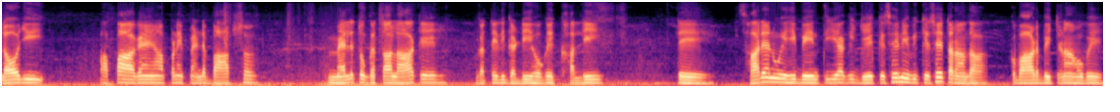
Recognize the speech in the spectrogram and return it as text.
ਲਓ ਜੀ, ਆਪਾਂ ਆ ਗਏ ਆ ਆਪਣੇ ਪਿੰਡ ਵਾਪਸ। ਮਿੱਲ ਤੋਂ ਗੱਤਾ ਲਾ ਕੇ ਗੱਤੇ ਦੀ ਗੱਡੀ ਹੋ ਗਈ ਖਾਲੀ। ਤੇ ਸਾਰਿਆਂ ਨੂੰ ਇਹੀ ਬੇਨਤੀ ਆ ਕਿ ਜੇ ਕਿਸੇ ਨੇ ਵੀ ਕਿਸੇ ਤਰ੍ਹਾਂ ਦਾ ਕਬਾੜ ਵੇਚਣਾ ਹੋਵੇ,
